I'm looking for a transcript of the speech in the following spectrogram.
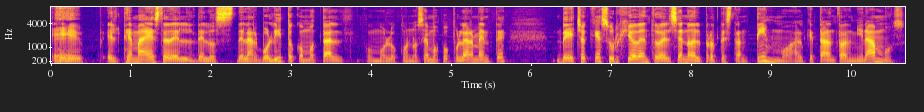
Eh, el tema este del, de del arbolito como tal, como lo conocemos popularmente, de hecho que surgió dentro del seno del protestantismo, al que tanto admiramos.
